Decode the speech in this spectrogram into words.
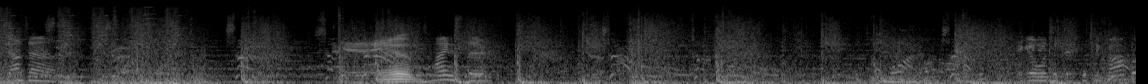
It downtown. It's minus there. Eggo with the, with the combo.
